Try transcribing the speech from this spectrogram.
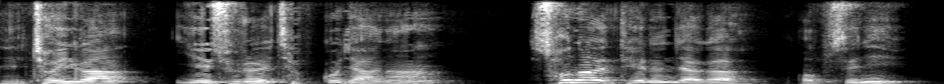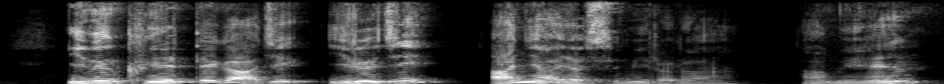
네, 저희가 예수를 잡고자 하나 손을 대는 자가 없으니 이는 그의 때가 아직 이르지 아니하였음이로라. 아멘.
